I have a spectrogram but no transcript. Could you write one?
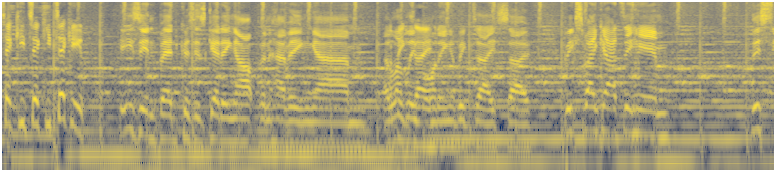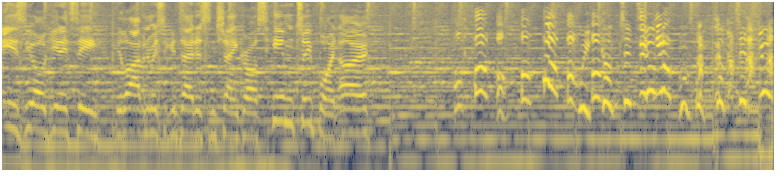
Techie, techie, techie. He's in bed because he's getting up and having um, a, lovely morning, a big day. So, big spank out to him. This is your Unity. You're live in Mr. Contagious and Shane Cross. Hymn 2.0. We continue. We continue.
